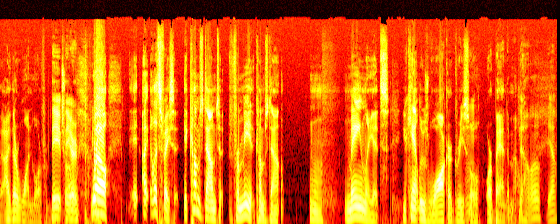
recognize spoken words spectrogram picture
yeah. Either one more from They- they are- well, it, I, let's face it. It comes down to for me. It comes down mm, mainly. It's you can't lose Walker, Griesel, or Bandoumel. No, yeah.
